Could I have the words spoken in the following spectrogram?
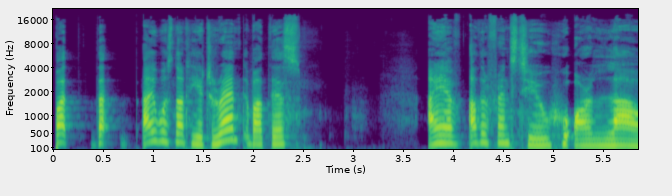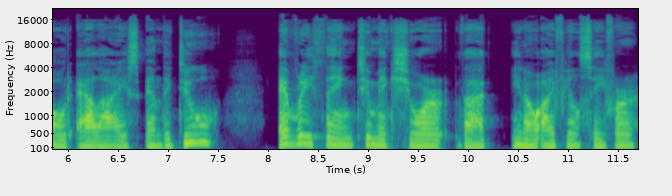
But that I was not here to rant about this. I have other friends too who are loud allies and they do everything to make sure that, you know, I feel safer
